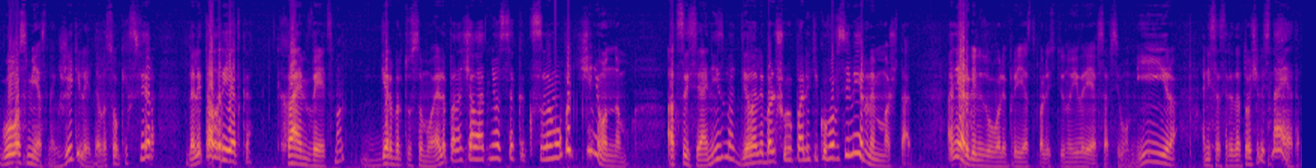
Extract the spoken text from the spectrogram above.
голос местных жителей до высоких сфер долетал редко. Хайм Вейцман к Герберту Самуэлю поначалу отнесся как к своему подчиненному. Отцы сионизма делали большую политику во всемирном масштабе. Они организовывали приезд в Палестину евреев со всего мира – они сосредоточились на этом.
